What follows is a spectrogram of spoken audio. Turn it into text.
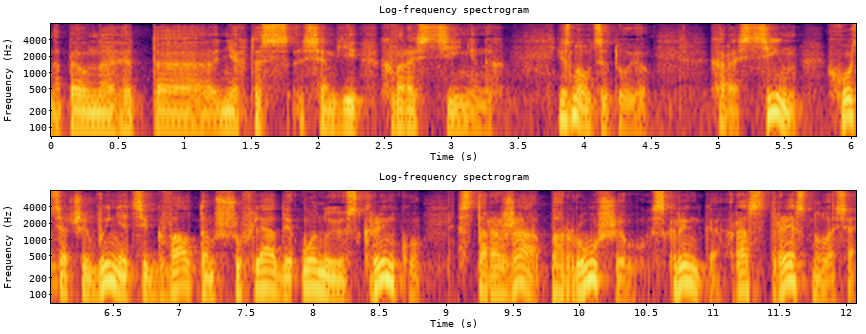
Напэўна гэта нехта з сям'і хварасціненых ізноў цытую Харасцін, хочачы выняці гвалтам шуфляды оную скрынку, стаража парушыў, скрынка растрэснулася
